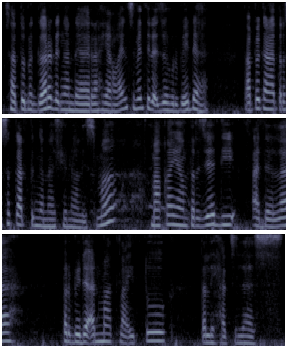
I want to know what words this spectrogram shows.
satu negara dengan daerah yang lain sebenarnya tidak jauh berbeda tapi karena tersekat dengan nasionalisme maka yang terjadi adalah perbedaan matla itu terlihat jelas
